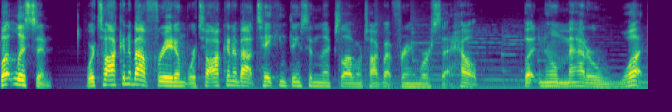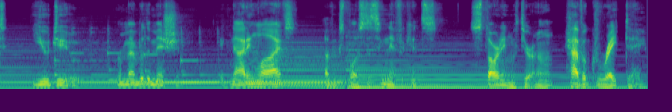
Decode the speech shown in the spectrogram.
But listen, we're talking about freedom. We're talking about taking things to the next level. We're talking about frameworks that help. But no matter what you do, remember the mission igniting lives of explosive significance, starting with your own. Have a great day.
